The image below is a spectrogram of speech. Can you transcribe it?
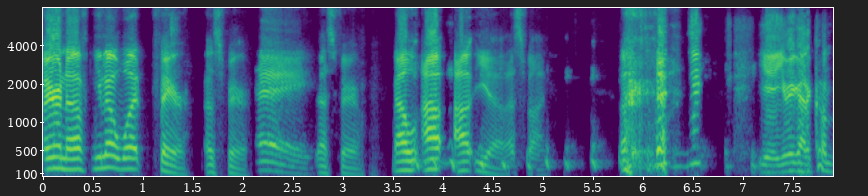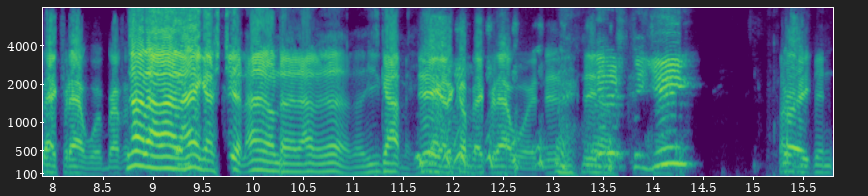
fair enough. You know what? Fair. That's fair. Hey, That's fair. I'll, I'll, I'll yeah, that's fine. yeah, you ain't gotta come back for that one, brother. no, no, I ain't got shit. I don't know. I don't know. He's got me. He's you ain't got gotta come back for that one. This- this- finish the yeet. Right. Been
